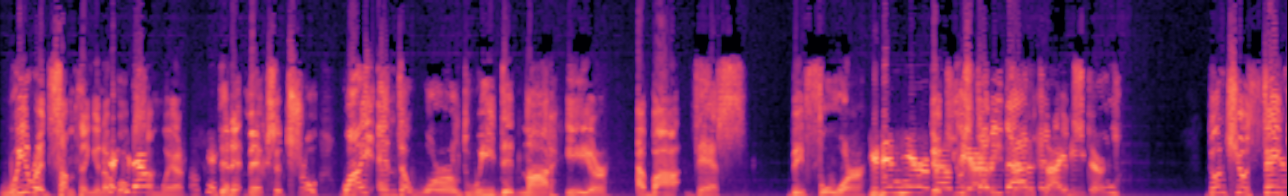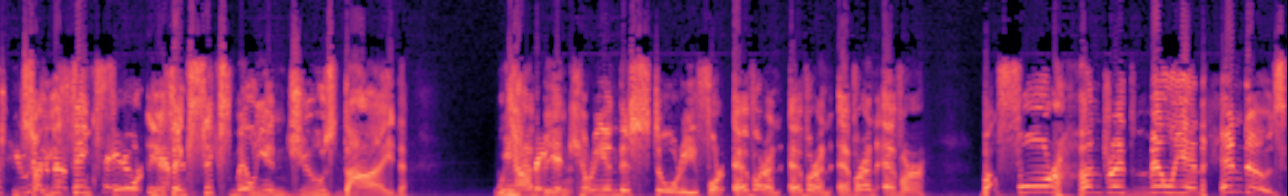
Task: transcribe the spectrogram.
we read something in a Check book somewhere, Okay. then it makes it true. Why in the world we did not hear about this before? You didn't hear about Did you the study Irish that in- genocide in either. school? Don't you think? Yes, you so you think four? You think six million Jews died We No, have been didn't. carrying this story forever and ever and ever and ever, but 400 million Hindus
